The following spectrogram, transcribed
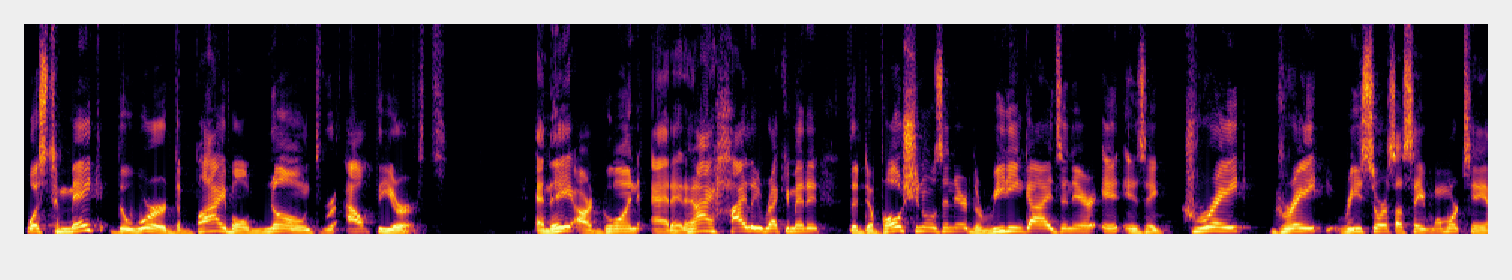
was to make the word, the Bible, known throughout the earth. And they are going at it. And I highly recommend it. The devotionals in there, the reading guides in there. It is a great, great resource. I'll say it one more t-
